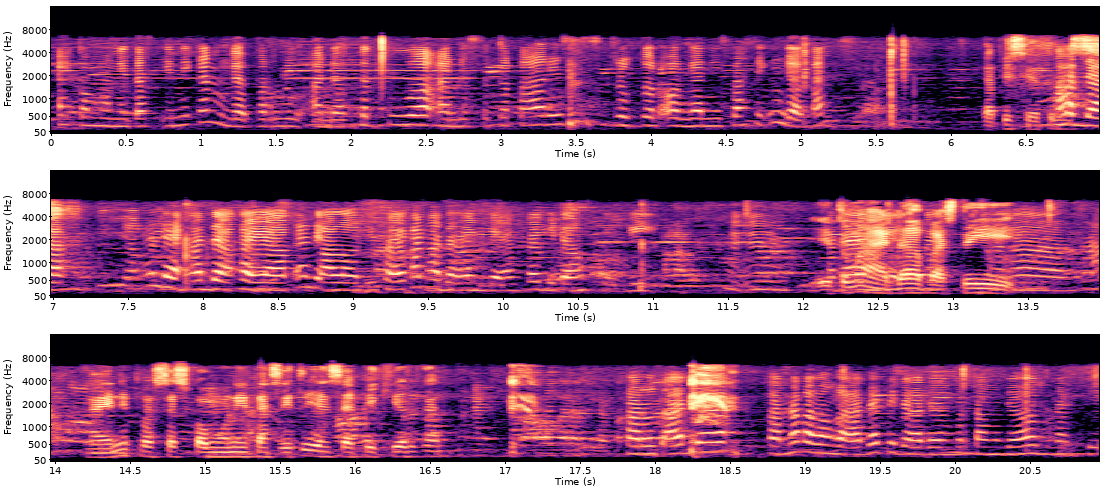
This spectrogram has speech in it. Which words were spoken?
eh komunitas ini kan nggak perlu ada ketua ada sekretaris struktur organisasi enggak kan Tapi saya tuh ada ada ada kayak kan kalau di saya kan ada MGMP bidang studi itu mah ada pasti. Ah, Nah ini proses komunitas itu yang saya pikirkan. Harus ada karena kalau nggak ada tidak ada yang bertanggung jawab nanti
